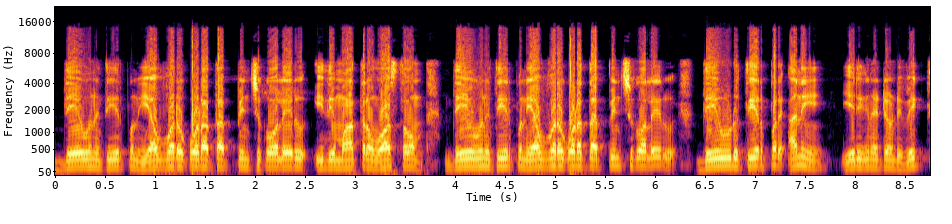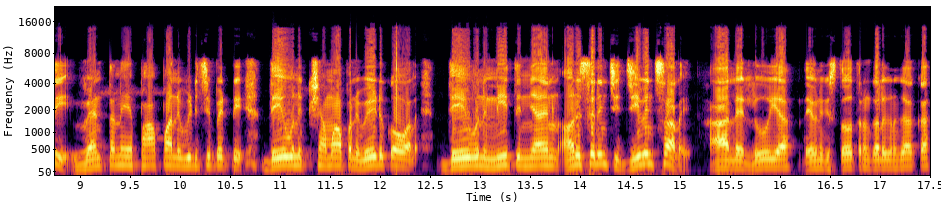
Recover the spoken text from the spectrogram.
దేవుని తీర్పును ఎవ్వరు కూడా తప్పించుకోలేరు. ఇది మాత్రం వాస్తవం. దేవుని తీర్పును ఎవ్వరు కూడా తప్పించుకోలేరు. దేవుడు తీర్పరి అని ఎరిగినటువంటి వ్యక్తి వెంటనే పాపాన్ని విడిచిపెట్టి దేవుని క్షమాపణ వేడుకోవాలి. దేవుని నీతి న్యాయాలను అనుసరించి జీవించాలి. హాలే లూయ దేవునికి స్తోత్రం కలుగును గాక.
